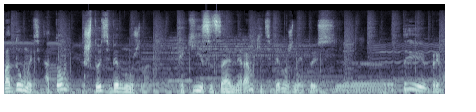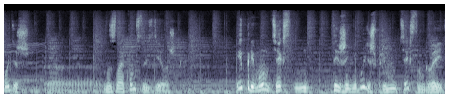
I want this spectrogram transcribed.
подумать о том, что тебе нужно. Какие социальные рамки тебе нужны. То есть э, ты приходишь э, на знакомство с девушкой, и прямым текстом, ты же не будешь прямым текстом говорить,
